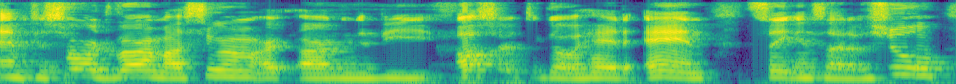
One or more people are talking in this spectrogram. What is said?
and Pesor Dvarim Asurim are, are going to be also to go ahead and say inside of a shul.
